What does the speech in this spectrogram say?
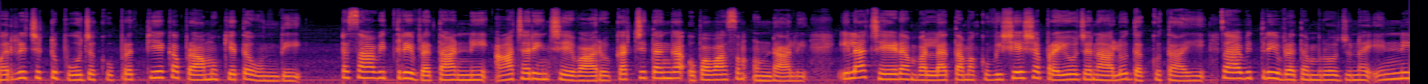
మర్రి చెట్టు పూజకు ప్రత్యేక ప్రాముఖ్యత ఉంది. సావిత్రి వ్రతాన్ని ఆచరించేవారు ఖచ్చితంగా ఉపవాసం ఉండాలి. ఇలా చేయడం వల్ల తమకు విశేష ప్రయోజనాలు దక్కుతాయి. సావిత్రి వ్రతం రోజున ఎన్ని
